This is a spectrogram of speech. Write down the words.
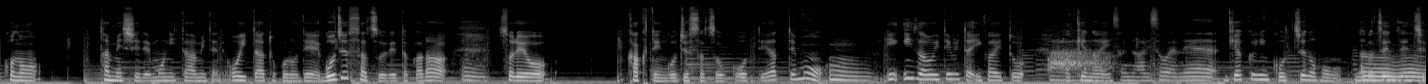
ん。この試しでモニターみたいに置いたところで50冊売れたから、うん。それを各店50冊置こうってやっても、うん。いいざ置いてみたら意外と開けない。そういうのありそうやね。逆にこっちの本、なんか全然違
